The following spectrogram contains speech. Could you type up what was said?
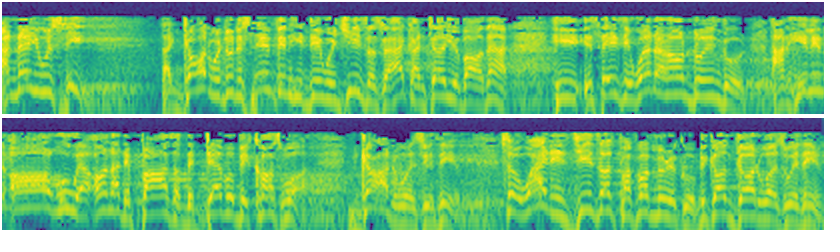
And then you will see that God will do the same thing he did with Jesus. I can tell you about that. He, he says he went around doing good and healing all who were under the powers of the devil because what? God was with him. So why did Jesus perform miracle? Because God was with him.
